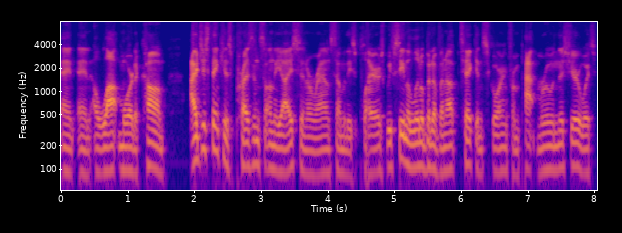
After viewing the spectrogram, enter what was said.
and and a lot more to come. I just think his presence on the ice and around some of these players, we've seen a little bit of an uptick in scoring from Pat Maroon this year, which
